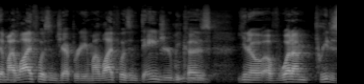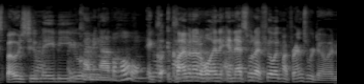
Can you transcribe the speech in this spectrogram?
that my life was in jeopardy my life was in danger because you know of what I'm predisposed to maybe Or you're climbing out of a hole. and cl- are climbing out of a hole, and, and that's what. I feel like my friends were doing,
